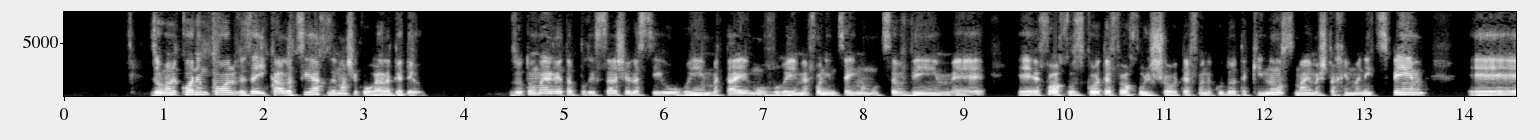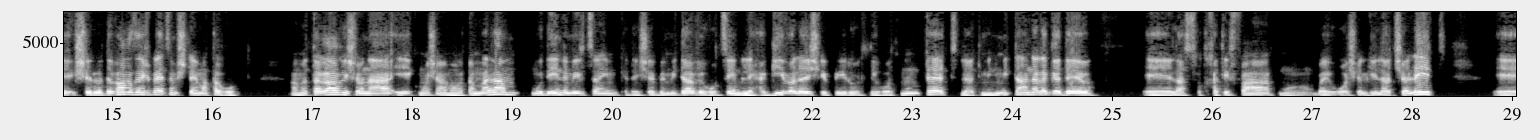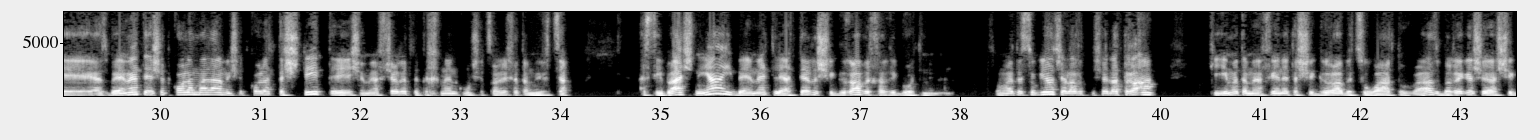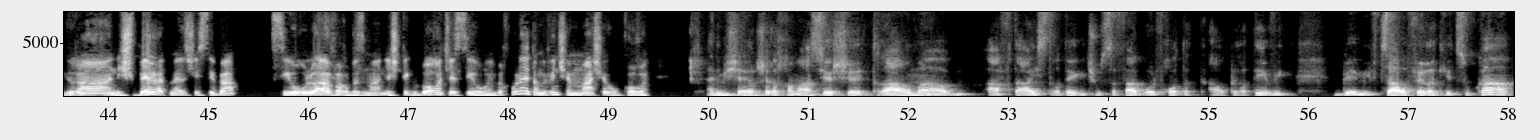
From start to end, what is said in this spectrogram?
זה אומר קודם כל, וזה עיקר הצי"ח, זה מה שקורה על הגדר. זאת אומרת, הפריסה של הסיורים, מתי הם עוברים, איפה נמצאים המוצבים, איפה החוזקות, איפה החולשות, איפה נקודות הכינוס, מהם השטחים הנצפים, אה, שלדבר הזה יש בעצם שתי מטרות. המטרה הראשונה היא, כמו שאמרת, מל"מ, מודיעין למבצעים, כדי שבמידה ורוצים להגיב על איזושהי פעילות, לראות נ"ט, להטמין מטען על הגדר, אה, לעשות חטיפה כמו באירוע של גלעד שליט, אה, אז באמת יש את כל המל"מ, יש את כל התשתית שמאפשרת לתכנן כמו שצריך את המבצע. הסיבה השנייה היא באמת לאתר שגרה וחריגות ממנו. זאת אומרת, הסוגיות של, של התראה. כי אם אתה מאפיין את השגרה בצורה הטובה, אז ברגע שהשגרה נשברת מאיזושהי סיבה, סיור לא עבר בזמן, יש תגבורת של סיורים וכולי, אתה מבין שמשהו קורה. אני משער שלחמאס יש אה, טראומה, ההפתעה האסטרטגית שהוא ספג, או לפחות האופרטיבית, במבצע עופרת יצוקה,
